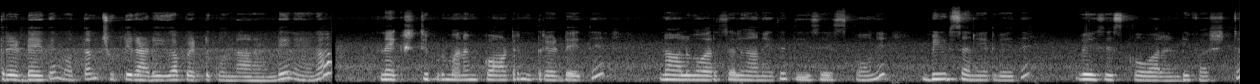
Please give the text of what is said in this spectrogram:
థ్రెడ్ అయితే మొత్తం చుట్టి రెడీగా పెట్టుకున్నానండి నేను. నెక్స్ట్ ఇప్పుడు మనం కాటన్ థ్రెడ్ అయితే నాలుగు వరుసలుగానైతే తీసేసుకొని బీడ్స్ అనేటివి అయితే వేసేసుకోవాలండి ఫస్ట్.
